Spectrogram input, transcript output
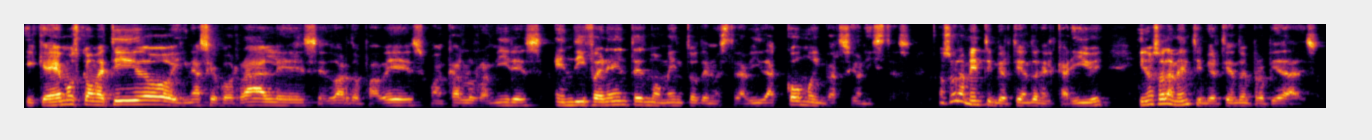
y que hemos cometido Ignacio Corrales, Eduardo Pavés, Juan Carlos Ramírez en diferentes momentos de nuestra vida como inversionistas. No solamente invirtiendo en el Caribe y no solamente invirtiendo en propiedades.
